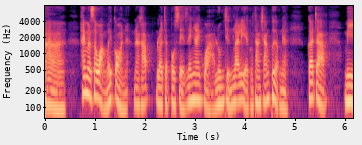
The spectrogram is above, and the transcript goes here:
อ่าให้มันสว่างไว้ก่อนนะครับเราจะ process ได้ง่ายกว่ารวมถึงรายละเอียดของทางช้างเผือกเนี่ยก็จะมี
